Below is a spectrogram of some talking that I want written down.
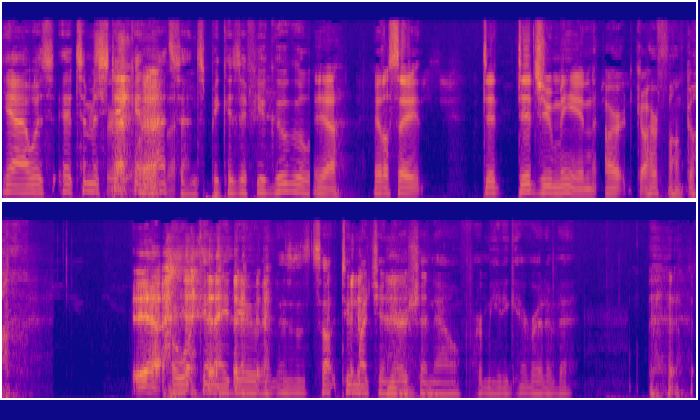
Yeah, it was. It's a Research mistake in for that but- sense because if you Google, Yeah, it'll say, "Did did you mean Art Garfunkel?" Yeah. well, what can I do? There's so, too much inertia now for me to get rid of it.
